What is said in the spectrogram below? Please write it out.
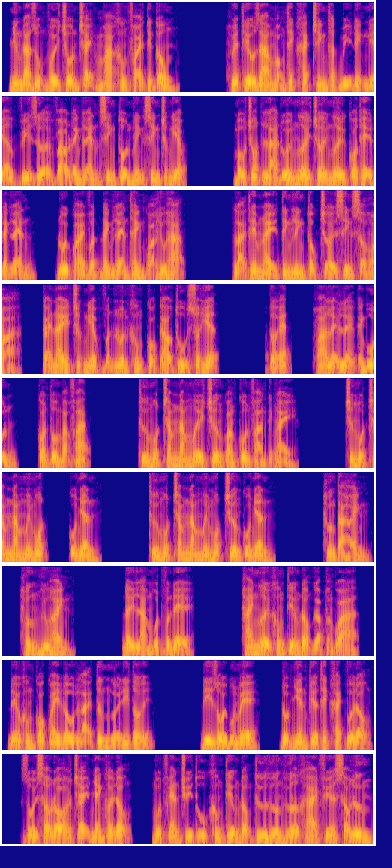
nhưng đa dụng với trốn chạy mà không phải tiến công. Huyết thiếu gia mỏng thích khách chính thật bị định nghĩa vì dựa vào đánh lén sinh tồn vĩnh sinh chức nghiệp. Mấu chốt là đối người chơi ngươi có thể đánh lén, đối quái vật đánh lén thành quả hữu hạn. Lại thêm này tinh linh tộc trời sinh sợ hỏa, cái này chức nghiệp vẫn luôn không có cao thủ xuất hiện. Đợt, hoa lệ lệ canh 4, con tôm bạo phát. Thứ 150 chương quang côn phản kích ngày. Chương 151, cố nhân. Thứ 151 chương cố nhân. Hướng tả hành, hướng hữu hành. Đây là một vấn đề. Hai người không tiếng động gặp thoáng qua, đều không có quay đầu lại từng người đi tới. Đi rồi bốn mễ, đột nhiên kia thích khách vừa động, rồi sau đó chạy nhanh khởi động, một phen chủy thủ không tiếng động thứ hướng hứa khai phía sau lưng.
